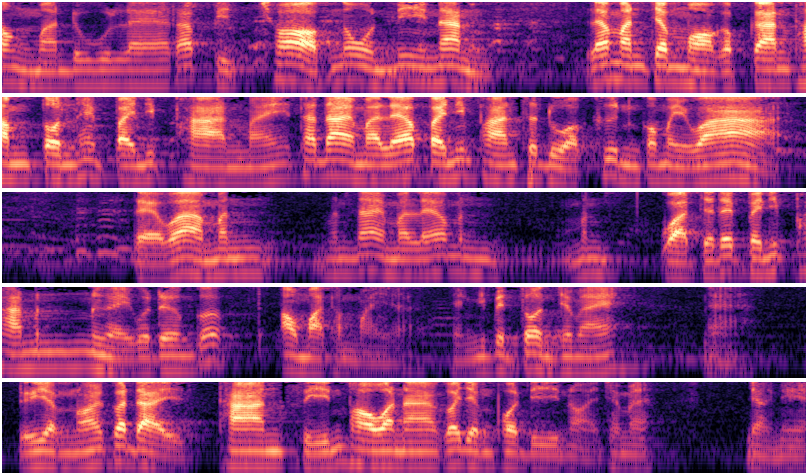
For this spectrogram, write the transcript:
ต้องมาดูแลรับผิดชอบโน่นนี่นั่น แล้วมันจะเหมาะกับการทำตนให้ไปนิพพานไหมถ้าได้มาแล้วไปนิพพานสะดวกขึ้นก็ไม่ว่า แต่ว่ามันมันได้มาแล้วมันมันกว่าจะได้ไปนิพพานมันเหนื่อยกว่าเดิมก็เอามาทำไมล่ะอย่างนี้เป็นต้นใช่ไหมนะหรืออย่างน้อยก็ได้ทานศีลภาวนาก็ยังพอดีหน่อยใช่ไหม อย่างนี้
